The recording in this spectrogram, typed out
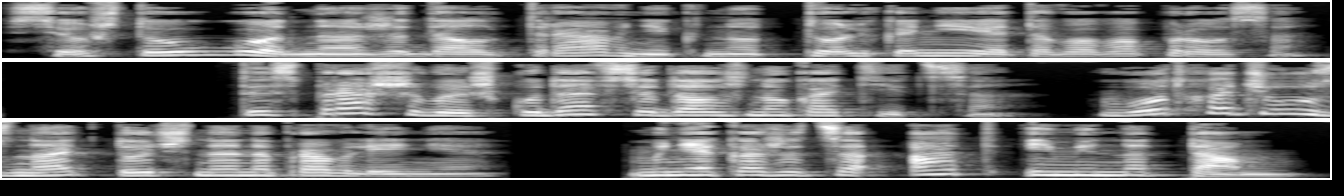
Все что угодно ожидал травник, но только не этого вопроса. Ты спрашиваешь, куда все должно катиться. Вот хочу узнать точное направление. Мне кажется, ад именно там,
